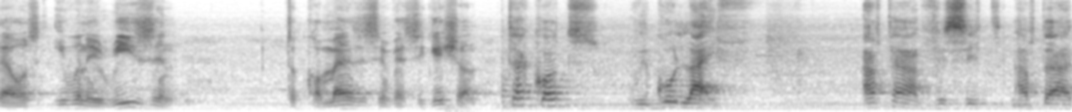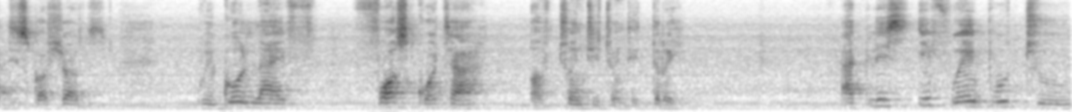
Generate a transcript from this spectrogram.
there was even a reason to commence this investigation. Court will go live after our visit, after our discussions. We go live first quarter of 2023 at least if we're able to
